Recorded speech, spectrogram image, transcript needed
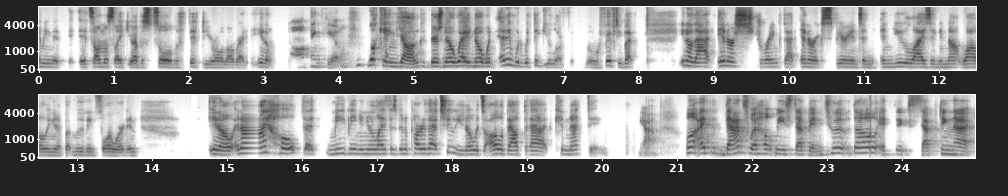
I mean, it, it's almost like you have a soul of a 50 year old already, you know. Oh, thank you. looking young. There's no way no one, anyone would think you look over 50, but you know, that inner strength, that inner experience and, and utilizing and not wallowing in it, but moving forward. And, you know, and I hope that me being in your life has been a part of that too. You know, it's all about that connecting. Yeah. Well, I, that's what helped me step into it though, is accepting that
